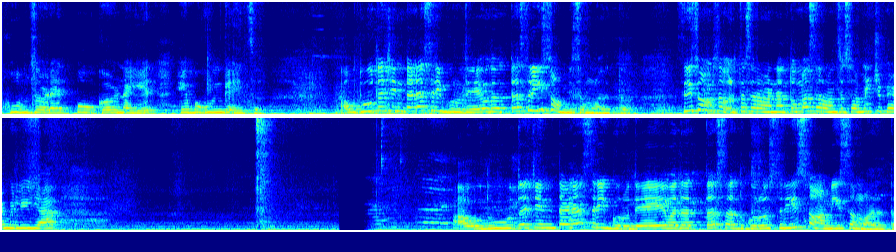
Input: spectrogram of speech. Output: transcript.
खूप जड आहेत पोकळ नाही आहेत हे बघून घ्यायचं. अवधूत चिंतन श्री गुरुदेव दत्त श्री स्वामी समर्थ. श्री स्वामी समर्थ सर्वांना तुम्हा सर्वांचं स्वामींची फॅमिली या अवधूत चिंतन श्री गुरुदेव दत्त सद्गुरु श्री स्वामी समर्थ.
